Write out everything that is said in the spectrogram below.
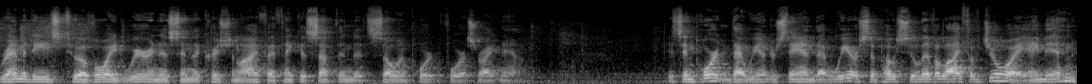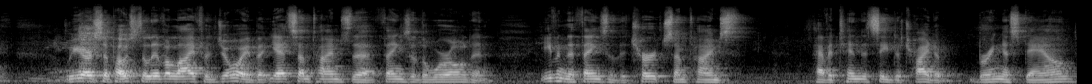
remedies to avoid weariness in the Christian life, I think is something that's so important for us right now it's important that we understand that we are supposed to live a life of joy. Amen. We are supposed to live a life of joy, but yet sometimes the things of the world and even the things of the church sometimes have a tendency to try to bring us down.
